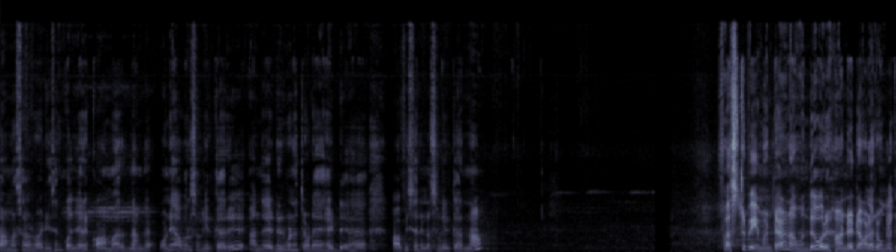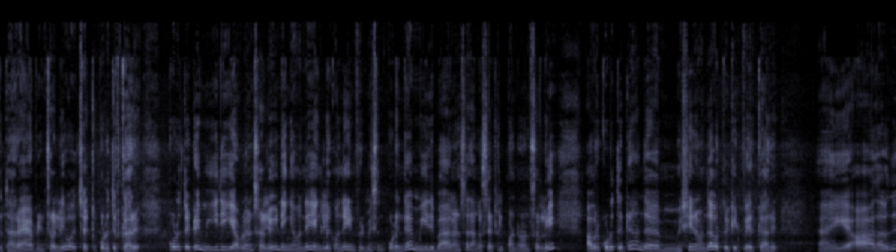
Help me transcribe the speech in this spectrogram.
தாமஸ் ஆல்வா எடிசன் கொஞ்ச நேரம் காமாக இருந்தாங்க. உடனே அவர் சொல்லியிருக்காரு அந்த நிறுவனத்தோட ஹெட் ஆஃபீஸர் என்ன சொல்லியிருக்காருன்னா ஃபஸ்ட்டு பேமெண்ட்டாக நான் வந்து ஒரு ஹண்ட்ரட் டாலர் உங்களுக்கு தரேன் அப்படின்னு சொல்லி ஒரு செக் கொடுத்துருக்காரு. கொடுத்துட்டு மீதி எவ்வளோன்னு சொல்லி நீங்கள் வந்து எங்களுக்கு வந்து இன்ஃபர்மேஷன் கொடுங்க. மீதி பேலன்ஸை நாங்கள் செட்டில் பண்ணுறோன்னு சொல்லி அவர் கொடுத்துட்டு அந்த மிஷினை வந்து அவர் தூக்கிட்டு போயிருக்காரு. அதாவது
